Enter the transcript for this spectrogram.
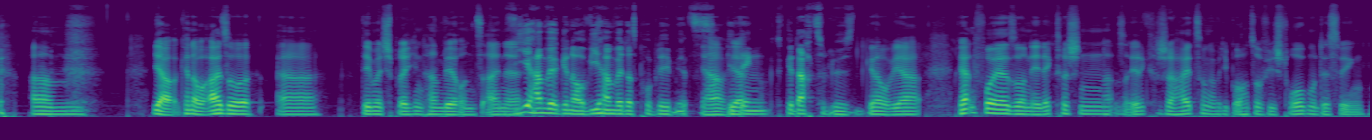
ähm, ja, genau, also äh, dementsprechend haben wir uns eine. Wie haben wir, genau, wie haben wir das Problem jetzt Ja, gedenkt, gedacht zu lösen? Genau, wir, wir hatten vorher so einen elektrischen, so eine elektrische Heizung, aber die brauchen so viel Strom und deswegen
